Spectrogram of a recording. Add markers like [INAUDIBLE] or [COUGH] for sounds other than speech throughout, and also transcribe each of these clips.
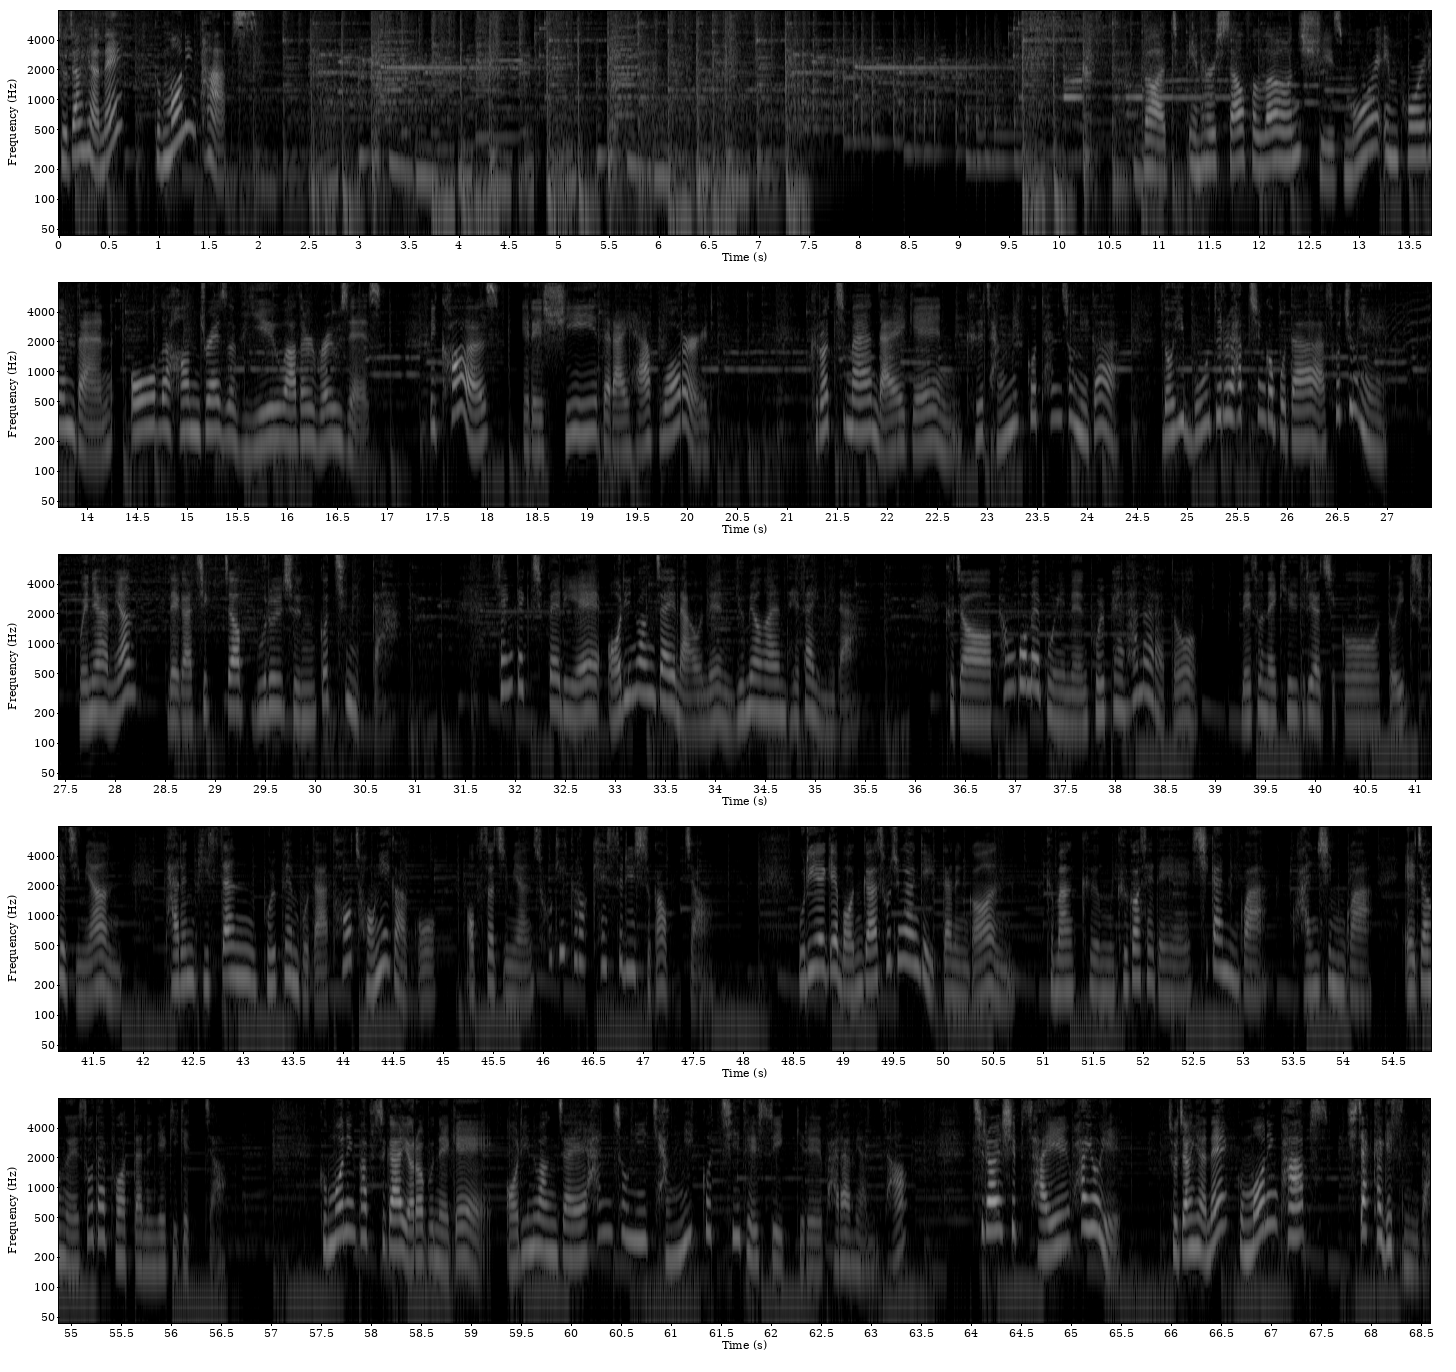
조장현의 Good Morning Pops. But in herself alone, she's more important than all the hundreds of you other roses. Because it is she that I have watered. 그렇지만 나에겐 그 장미꽃 한 송이가 너희 모두를 합친 것보다 소중해. 왜냐하면 내가 직접 물을 준 꽃이니까. 생텍쥐페리의 어린 왕자에 나오는 유명한 대사입니다. 그저 평범해 보이는 볼펜 하나라도 내 손에 길들여지고 또 익숙해지면 다른 비싼 볼펜보다 더 정이 가고 없어지면 속이 그렇게 쓰릴 수가 없죠. 우리에게 뭔가 소중한 게 있다는 건 그만큼 그것에 대해 시간과 관심과 애정을 쏟아부었다는 얘기겠죠. 굿모닝 팝스가 여러분에게 어린 왕자의 한 송이 장미꽃이 될 수 있기를 바라면서 7월 14일 화요일 조정현의 굿모닝 팝스 시작하겠습니다.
